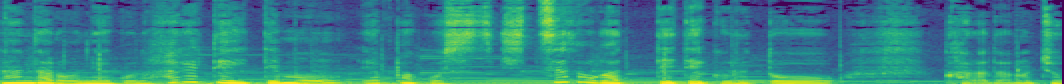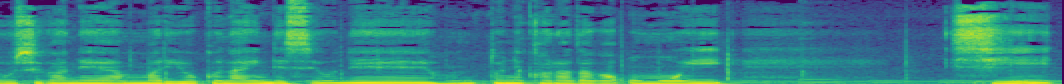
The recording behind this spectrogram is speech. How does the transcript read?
なんだろうねこの晴れていてもやっぱこう湿度が出てくると体の調子がねあんまり良くないんですよね。本当に体が重いし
